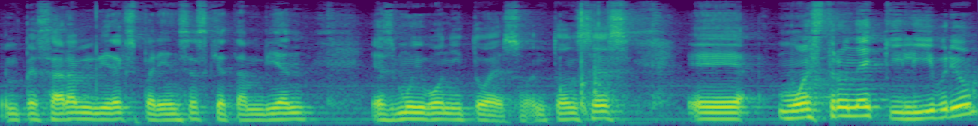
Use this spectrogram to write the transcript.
empezar a vivir experiencias que también es muy bonito eso. Entonces eh, muestra un equilibrio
